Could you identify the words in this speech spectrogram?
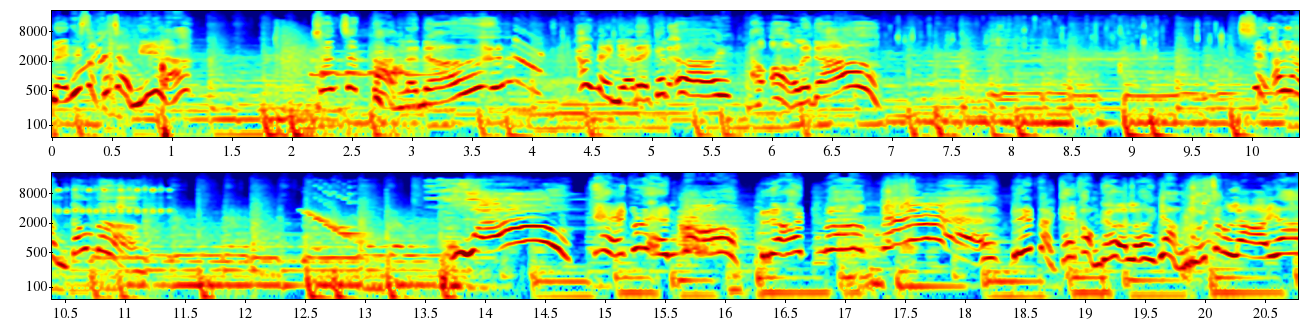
ในที่สุดก็เจอมี่ละ ฉันจะตัดแล้วนะ ข้างในมีอะไรกันเอ่ย เอาออกเลยเด้อ เสียงอลังต้องมา ว้าว เค้กเรนโบว์รัดมากแม่ รีบตัดเค้กของเธอเลยอยากรู้จังเลยอะ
